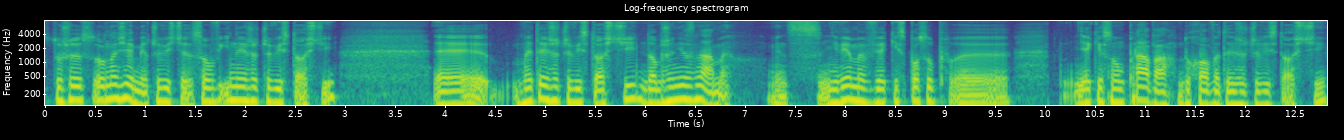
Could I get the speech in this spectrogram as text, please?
którzy są na ziemi. Oczywiście są w innej rzeczywistości. Y, my tej rzeczywistości dobrze nie znamy. Więc nie wiemy w jaki sposób, e, jakie są prawa duchowe tej rzeczywistości.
